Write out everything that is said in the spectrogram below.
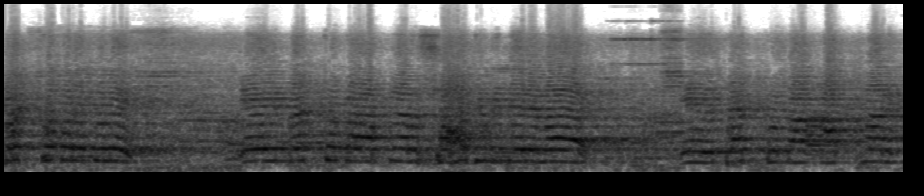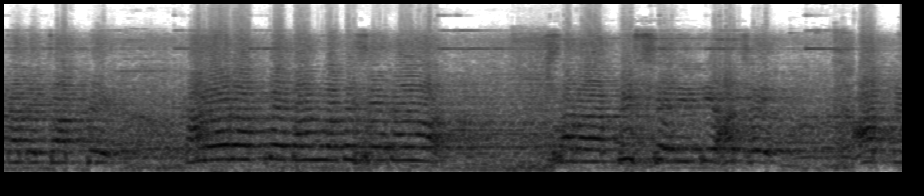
ব্যর্থ করে তোলে এই ব্যর্থতা আপনার সহযোগীদের নয়, এই ব্যর্থতা আপনার কাছে চাপবে। কারণ আপনি বাংলাদেশে নয়, সারা বিশ্বের ইতিহাসে আপনি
